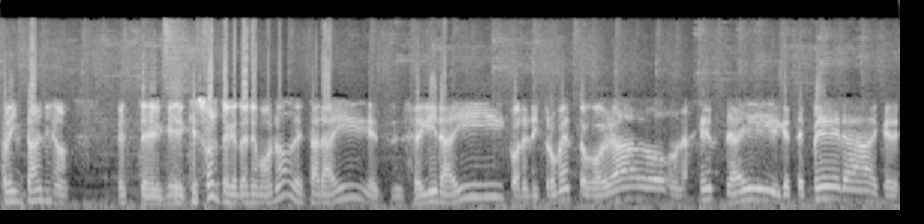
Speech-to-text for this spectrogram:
30 años, este qué, qué suerte que tenemos, ¿no? De estar ahí, de seguir ahí, con el instrumento colgado, con la gente ahí que te espera, que,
